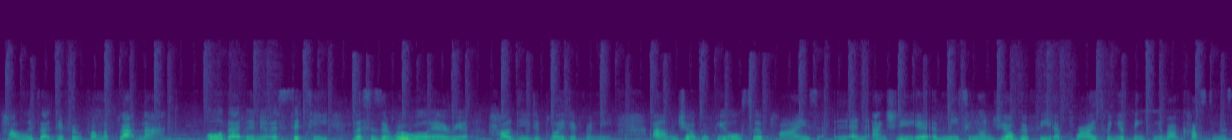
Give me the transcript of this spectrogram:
how is that different from a flat land? Or that, you know, a city versus a rural area how do you deploy differently? Um, geography also applies, and actually a, meeting on geography applies when you're thinking about customers.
